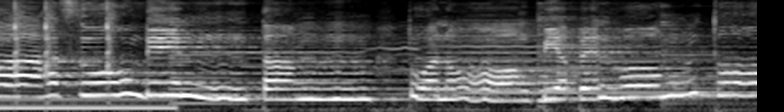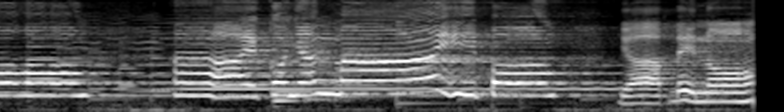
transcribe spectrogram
้าสูงดินต่ำตัวน้องเปียเป็นหงทองอายก็ยังไม่ปอง อยากได้น้อง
